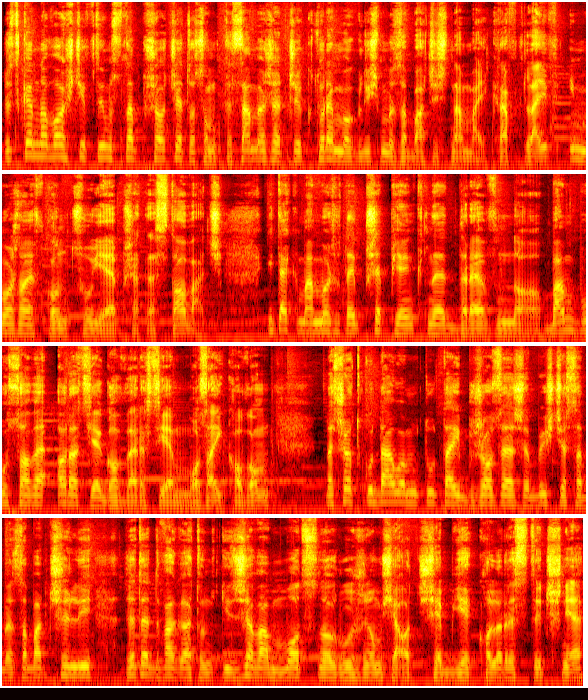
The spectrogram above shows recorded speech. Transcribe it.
Wszystkie nowości w tym snapshocie to są te same rzeczy, które mogliśmy zobaczyć na Minecraft Live i można w końcu je przetestować. I tak mamy tutaj przepiękne drewno bambusowe oraz jego wersję mozaikową. Na środku dałem tutaj brzozę, żebyście sobie zobaczyli, że te dwa gatunki drzewa mocno różnią się od siebie kolorystycznie,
